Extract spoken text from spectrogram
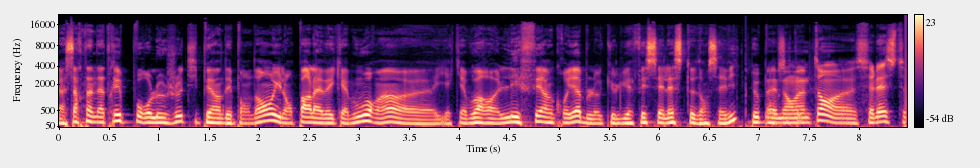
Euh, un certain attrait pour le jeu typé indépendant. Il en parle avec amour. hein, euh, Il y a qu'à voir l'effet incroyable que lui a fait Céleste dans sa vie. Mais en même temps, euh, Céleste.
